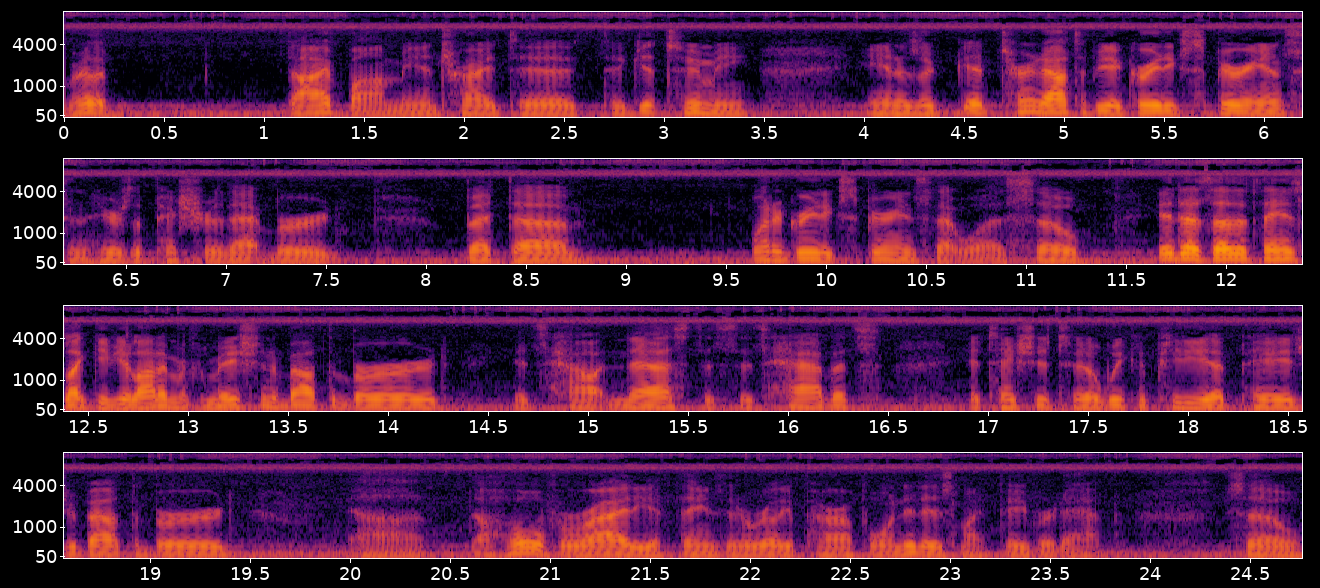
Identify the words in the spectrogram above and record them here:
really dive bombed me and tried to, to get to me. And it, was a, it turned out to be a great experience and here's a picture of that bird. But uh, what a great experience that was. So it does other things like give you a lot of information about the bird, it's how it nests, it's its habits. It takes you to a Wikipedia page about the bird uh, a whole variety of things that are really powerful and it is my favorite app. So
